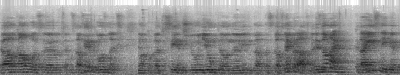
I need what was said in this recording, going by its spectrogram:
kalpos eh, uz tās ir uzlicis no kaut kāda sienas šķūņa jumta un eh, tā, tas tavs neprāts. Bet es domāju, ka tā īstenība ir,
